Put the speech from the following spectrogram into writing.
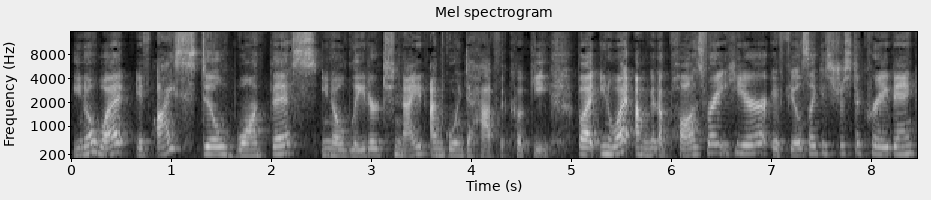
you know what? If I still want this, you know, later tonight, I'm going to have the cookie. But you know what? I'm going to pause right here. It feels like it's just a craving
